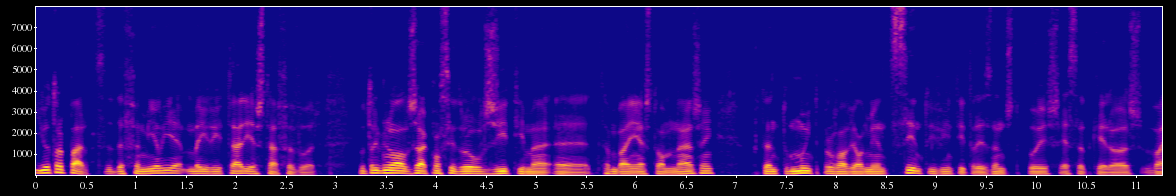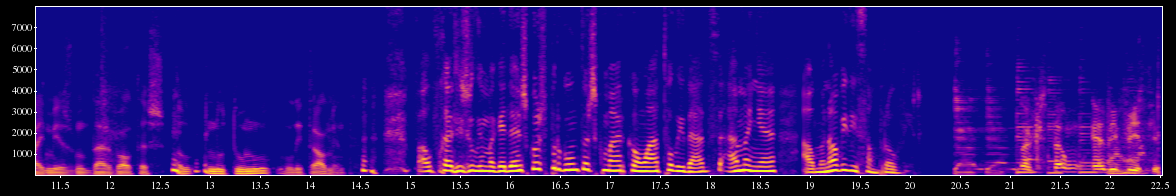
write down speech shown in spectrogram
e outra parte da família maioritária está a favor. O Tribunal já considerou legítima uh, também esta homenagem, portanto, muito provavelmente, 123 anos depois, essa de Queiroz vai mesmo dar voltas no túmulo, literalmente. Paulo Ferreira e Júlio Magalhães com as perguntas que marcam a atualidade. Amanhã há uma nova edição para ouvir. A questão é difícil.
